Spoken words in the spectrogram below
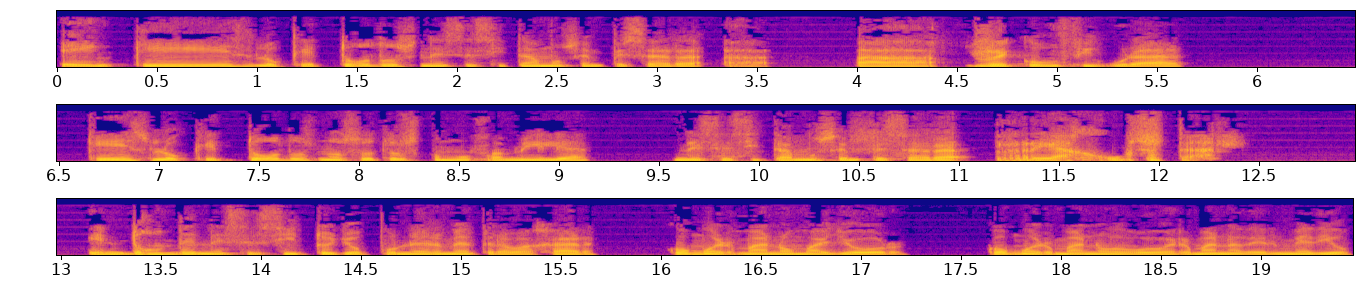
en qué es lo que todos necesitamos empezar a, a reconfigurar, qué es lo que todos nosotros como familia necesitamos empezar a reajustar. ¿En dónde necesito yo ponerme a trabajar como hermano mayor, como hermano o hermana del medio,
